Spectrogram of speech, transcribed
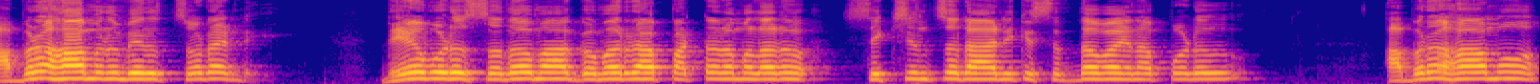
అబ్రహామును మీరు చూడండి. దేవుడు సుధమ గుమర్రా పట్టణములను శిక్షించడానికి సిద్ధమైనప్పుడు అబ్రహాము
